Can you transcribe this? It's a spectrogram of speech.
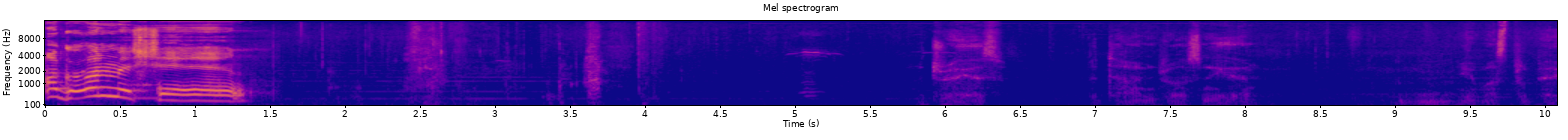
Aga ölmesin. Atreus, the time draws near. You must prepare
